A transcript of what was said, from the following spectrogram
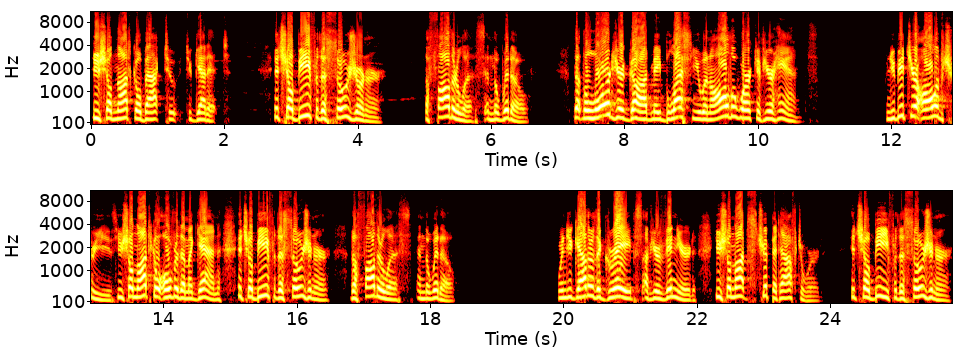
you shall not go back to, to get it. It shall be for the sojourner, the fatherless, and the widow, that the Lord your God may bless you in all the work of your hands. When you beat your olive trees, you shall not go over them again. It shall be for the sojourner, the fatherless, and the widow. When you gather the grapes of your vineyard, you shall not strip it afterward. It shall be for the sojourner,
